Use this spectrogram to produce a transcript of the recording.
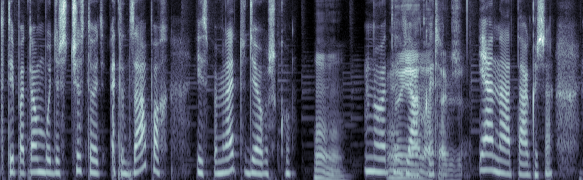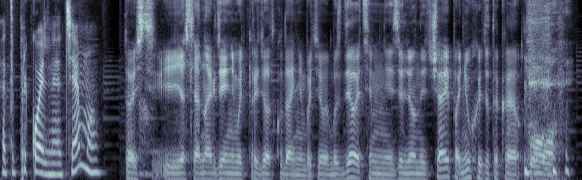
то ты потом будешь чувствовать этот запах и вспоминать ту девушку. Mm. Ну, это ну, якорь. И она также. И она также. Это прикольная тема. То есть, если она где-нибудь придет куда-нибудь, и вы сделаете мне зеленый чай, понюхает и такая, о,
